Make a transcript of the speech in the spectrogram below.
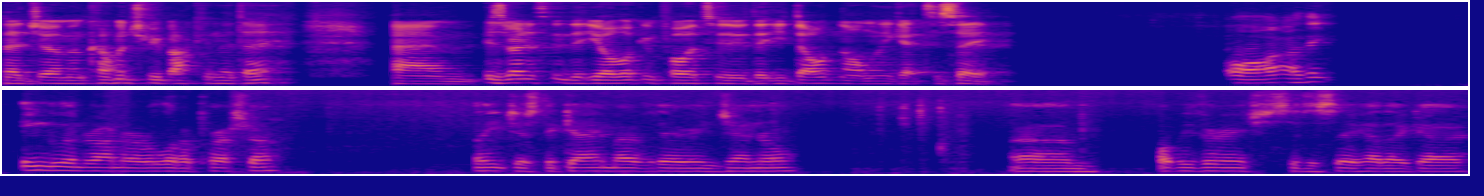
their German commentary back in the day. Um, is there anything that you're looking forward to that you don't normally get to see? Oh, I think England are under a lot of pressure. I think just the game over there in general. Um, I'll be very interested to see how they go.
